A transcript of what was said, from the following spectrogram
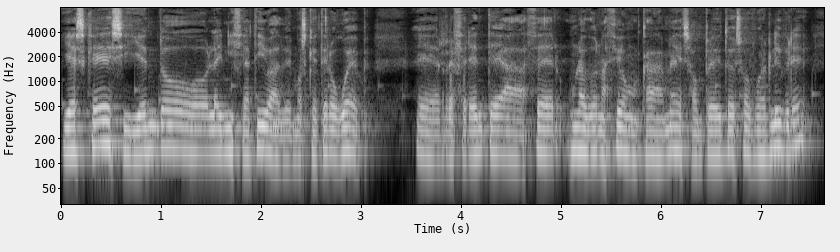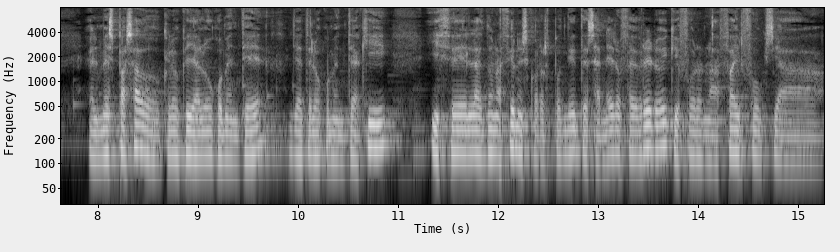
Y es que siguiendo la iniciativa de Mosquetero Web, eh, referente a hacer una donación cada mes a un proyecto de software libre. El mes pasado, creo que ya lo comenté, ya te lo comenté aquí, hice las donaciones correspondientes a enero-febrero y que fueron a Firefox y a,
